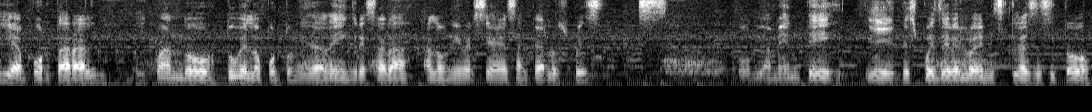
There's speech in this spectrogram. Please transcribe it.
y aportar algo. Y cuando tuve la oportunidad de ingresar a, a la Universidad de San Carlos, pues obviamente eh, después de verlo de mis clases y todo,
